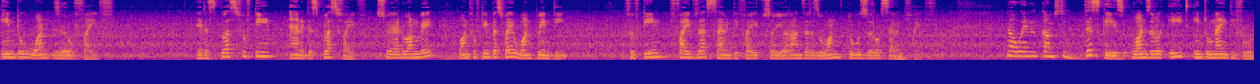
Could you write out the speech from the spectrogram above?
into 105 it is plus 15 and it is plus 5 so add one way 115 plus 5 120 15 5s are 75 so your answer is 12075 now when it comes to this case 108 into 94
